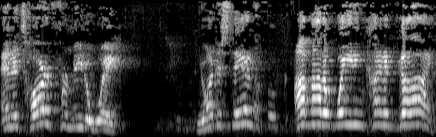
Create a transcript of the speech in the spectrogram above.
And it's hard for me to wait. You understand? I'm not a waiting kind of guy.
